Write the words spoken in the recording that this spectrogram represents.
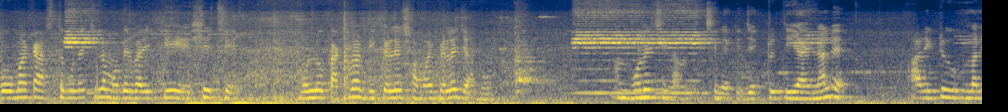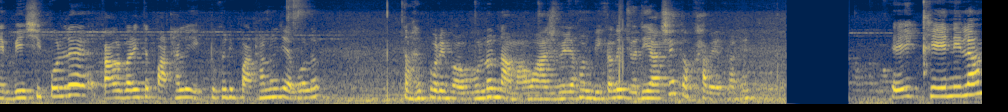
বৌমাকে আসতে বলেছিলাম, ওদের বাড়িতে এসেছে। বলল, কাকিমা, বিকেলে সময় পেলে যাব। আমি বলেছিলাম ছেলেকে যে, একটু দিয়ে আয় নালে। আর একটু মানে বেশি করলে কারোর বাড়িতে পাঠালে একটুখানি পাঠানো যায় বলো। তারপরে বাবু বলল, না মা, ও আসবে যখন বিকালে। যদি আসে তো খাবে এখানে এই খেয়ে নিলাম।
